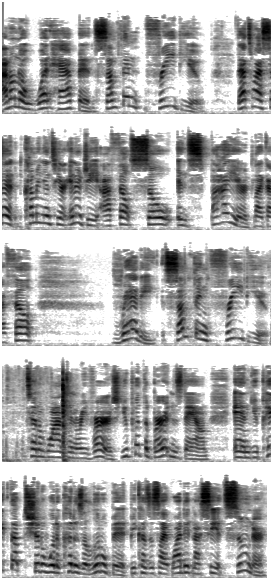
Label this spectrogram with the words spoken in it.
I don't know what happened. Something freed you. That's why I said coming into your energy, I felt so inspired. Like I felt ready. Something freed you. Ten of Wands in reverse. You put the burdens down and you picked up shoulda, woulda, couldas a little bit because it's like, why didn't I see it sooner?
